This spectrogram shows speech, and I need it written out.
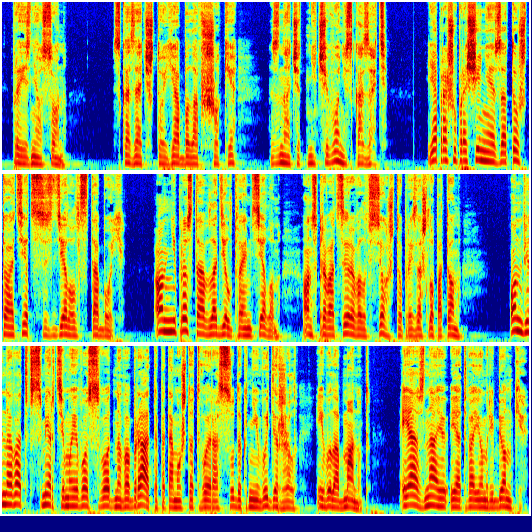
— произнес он. «Сказать, что я была в шоке, значит ничего не сказать. Я прошу прощения за то, что отец сделал с тобой. Он не просто овладел твоим телом, он спровоцировал все, что произошло потом. Он виноват в смерти моего сводного брата, потому что твой рассудок не выдержал и был обманут. Я знаю и о твоем ребенке.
